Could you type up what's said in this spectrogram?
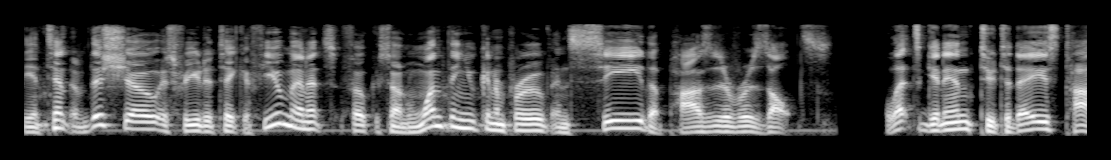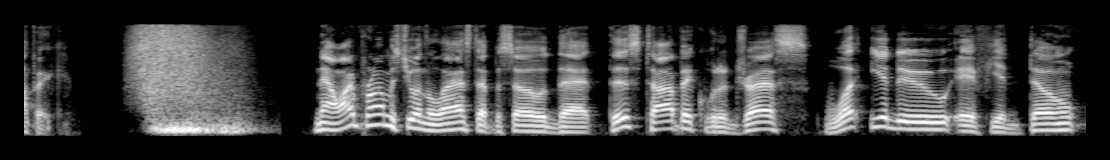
the intent of this show is for you to take a few minutes, focus on one thing you can improve, and see the positive results. Let's get into today's topic. Now, I promised you on the last episode that this topic would address what you do if you don't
